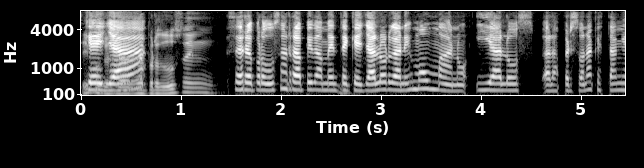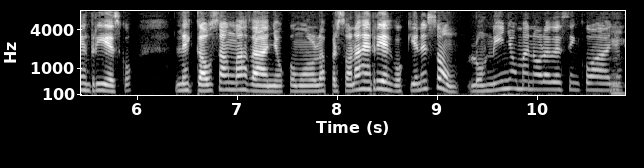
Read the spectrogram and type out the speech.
Sí, que ya- se reproducen Se reproducen rápidamente, que ya al organismo humano y a los a las personas que están en riesgo les causan más daño, como las personas en riesgo, ¿quiénes son? Los niños menores de 5 años,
